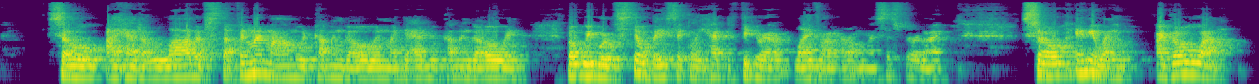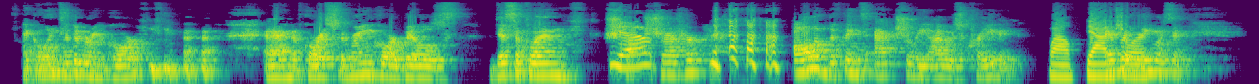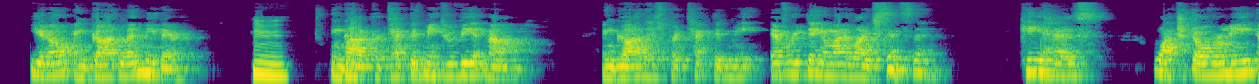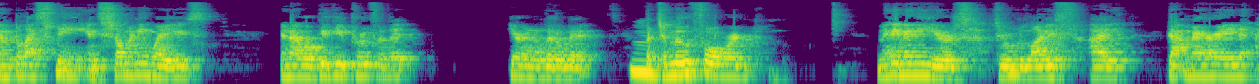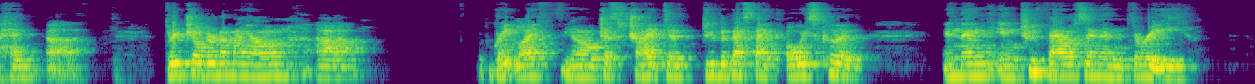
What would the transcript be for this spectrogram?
So I had a lot of stuff, and my mom would come and go, and my dad would come and go, and but we were still basically had to figure out life on our own, my sister and I. So anyway, I go. Uh, I go into the Marine Corps. and of course, the Marine Corps builds discipline, Yeah. structure, all of the things actually I was craving. Wow. Yeah, I'm Everything sure. was, there. you know, and God led me there. Hmm. And Wow. God protected me through Vietnam. And God has protected me every day of my life since then. He has watched over me and blessed me in so many ways. And I will give you proof of it here in a little bit. Hmm. But to move forward, many, many years through life, I got married. I had uh, three children of my own. Uh, great life, you know, just tried to do the best I always could. And then in 2003,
